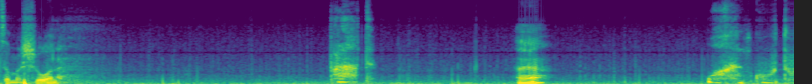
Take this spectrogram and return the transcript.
怎么说呢？普拉特，嗯？我很孤独。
